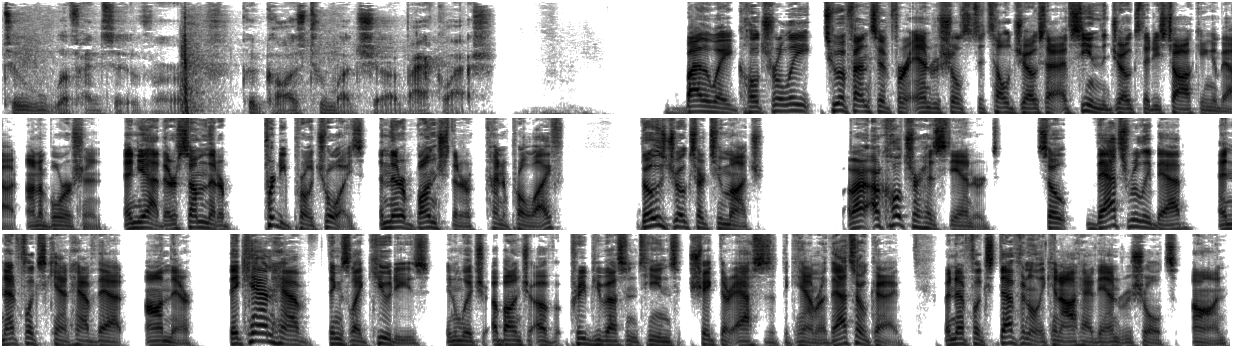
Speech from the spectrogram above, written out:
too offensive or could cause too much uh, backlash. By the way, culturally, too offensive for Andrew Schulz to tell jokes. I've seen the jokes that he's talking about on abortion. And yeah, there's some that are pretty pro choice, and there are a bunch that are kind of pro life. Those jokes are too much. Our, our culture has standards. So that's really bad. And Netflix can't have that on there. They can have things like cuties, in which a bunch of prepubescent teens shake their asses at the camera. That's okay. But Netflix definitely cannot have Andrew Schulz on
